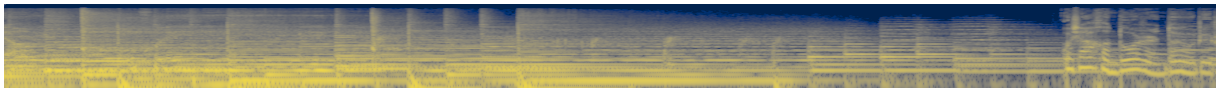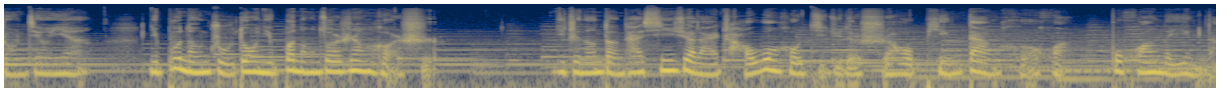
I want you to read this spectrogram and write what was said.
要有回应。我想很多人都有这种经验：你不能主动，你不能做任何事，你只能等他心血来潮问候几句的时候，平淡和缓，不慌的应答。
